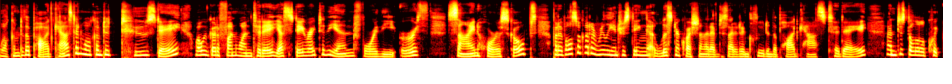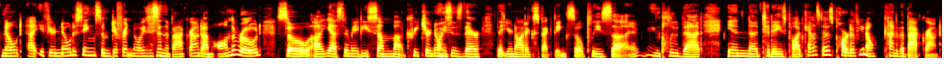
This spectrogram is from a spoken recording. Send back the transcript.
Welcome to the podcast and welcome to Tuesday. Well, we've got a fun one today. Yes, stay right to the end for the Earth sign horoscopes. But I've also got a really interesting listener question that I've decided to include in the podcast today. And just a little quick note uh, if you're noticing some different noises in the background, I'm on the road. So, uh, yes, there may be some uh, creature noises there that you're not expecting. So, please uh, include that in uh, today's podcast as part of, you know, kind of the background.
